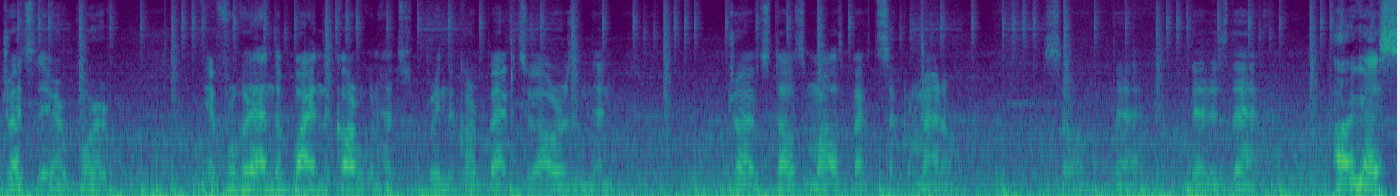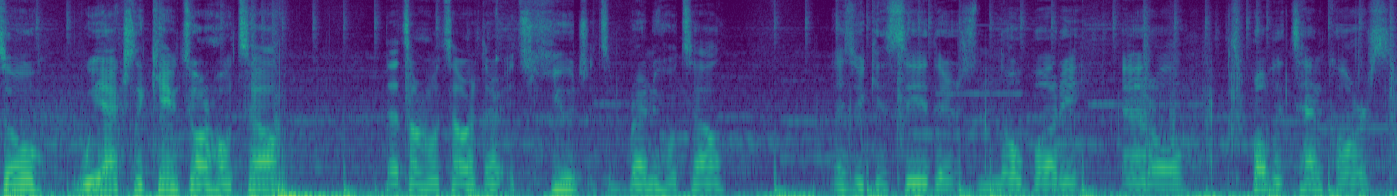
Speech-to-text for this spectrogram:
drive to the airport. If we're gonna end up buying the car, we're gonna have to bring the car back two hours and then drive 2,000 miles back to Sacramento. So that that is that. All right, guys. So we actually came to our hotel. That's our hotel right there. It's huge. It's a brand new hotel. As you can see, there's nobody at all. It's probably 10 cars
